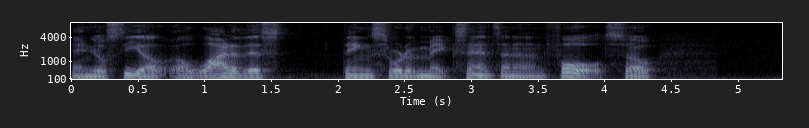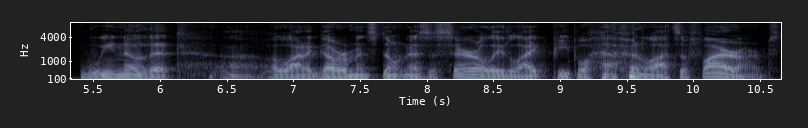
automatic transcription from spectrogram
and you'll see a, a lot of this things sort of make sense and unfold. So we know that uh, a lot of governments don't necessarily like people having lots of firearms.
